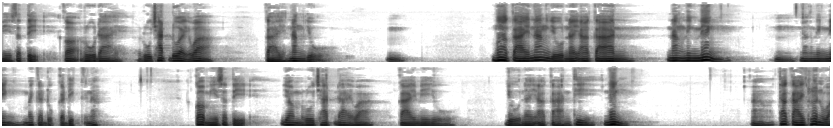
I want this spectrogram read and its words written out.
มีสติก็รู้ได้ รู้ชัดด้วยว่า กายนั่งอยู่เมื่อกายนั่งอยู่ในอาการนั่งนิ่งๆนั่งนิ่งๆ ไม่กระดุกกระดิกนะ ก็มีสติย่อมรู้ชัดได้ว่า กายมีอยู่ อยู่ในอาการที่นิ่ง ถ้ากายเคลื่อนไหว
